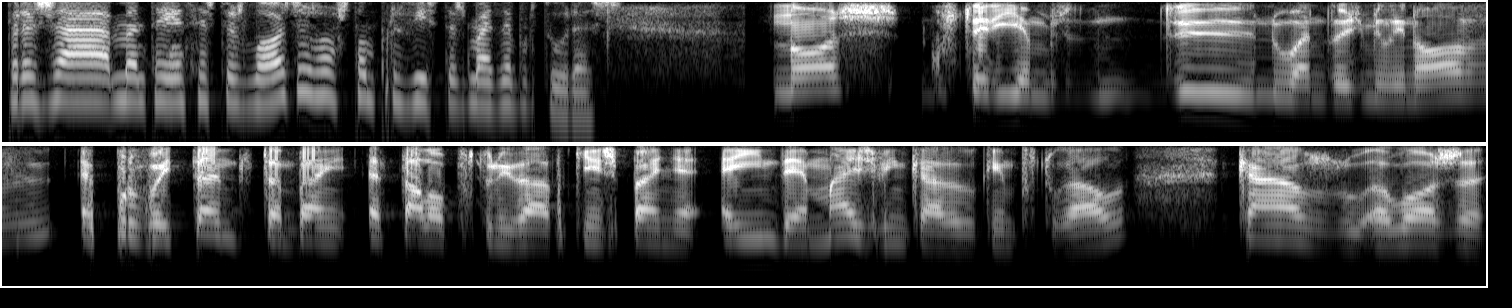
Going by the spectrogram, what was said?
Para já mantêm-se estas lojas ou estão previstas mais aberturas? Nós gostaríamos de, no ano 2009, aproveitando também a tal oportunidade que em Espanha ainda é mais vincada do que em Portugal, caso a loja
